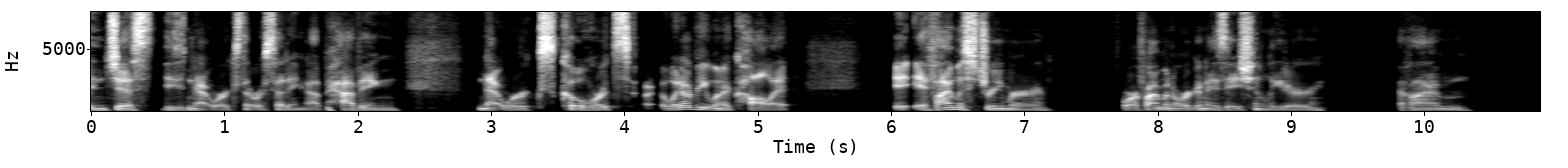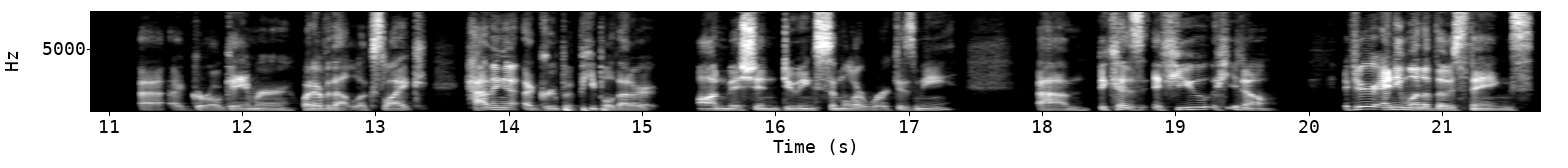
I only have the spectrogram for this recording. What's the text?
in just these networks that we're setting up, having networks, cohorts, whatever you want to call it. If I'm a streamer or if I'm an organization leader, if I'm a, girl gamer, whatever that looks like, having a, a, group of people that are on mission doing similar work as me. Um, because if you, you know, if you're any one of those things,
